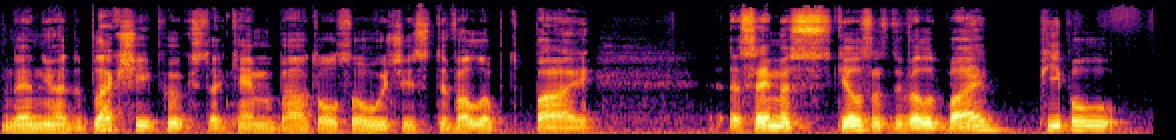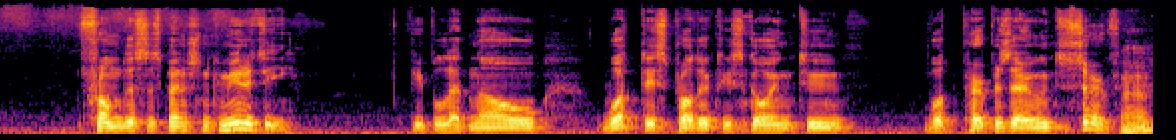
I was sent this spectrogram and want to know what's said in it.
And then you had the black sheep hooks that came about also, which is developed by, uh, same as Gilson's, developed by people from the suspension community. People that know what this product is going to, what purpose they're going to serve. Mhm.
